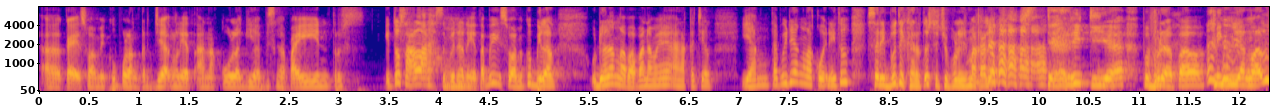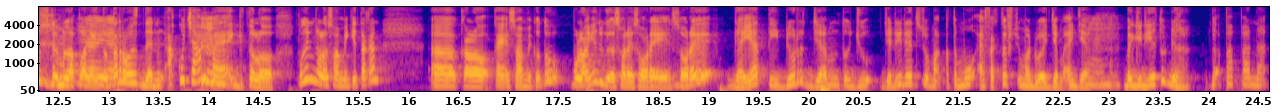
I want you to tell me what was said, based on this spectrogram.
eh, kayak suamiku pulang kerja ngelihat anakku lagi habis ngapain terus itu salah sebenarnya tapi suamiku bilang udahlah nggak apa-apa namanya anak kecil yang tapi dia ngelakuin itu 1375 kali dari dia beberapa minggu yang lalu sudah melakukan Iya, itu iya. terus dan aku capek gitu loh mungkin kalau suami kita kan eh, kalau kayak suamiku tuh pulangnya juga sore-sore sore gaya tidur jam 7 jadi dia tuh cuma ketemu efektif cuma dua jam aja Hmm. bagi dia tuh udah nggak apa-apa nak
